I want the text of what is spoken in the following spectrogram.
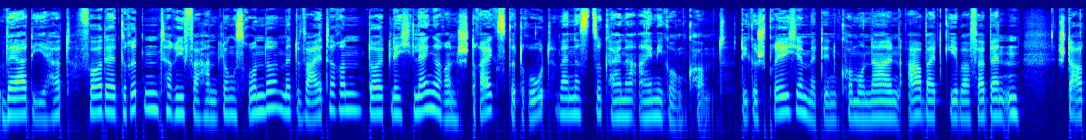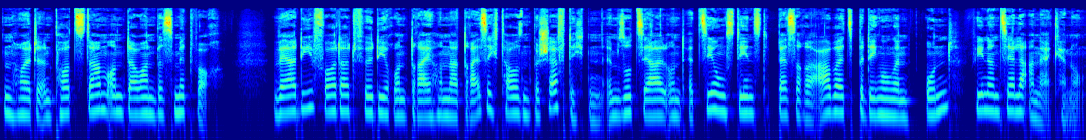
Verdi hat vor der dritten Tarifverhandlungsrunde mit weiteren, deutlich längeren Streiks gedroht, wenn es zu keiner Einigung kommt. Die Gespräche mit den kommunalen Arbeitgeberverbänden starten heute in Potsdam und dauern bis Mittwoch. Verdi fordert für die rund 330.000 Beschäftigten im Sozial- und Erziehungsdienst bessere Arbeitsbedingungen und finanzielle Anerkennung.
